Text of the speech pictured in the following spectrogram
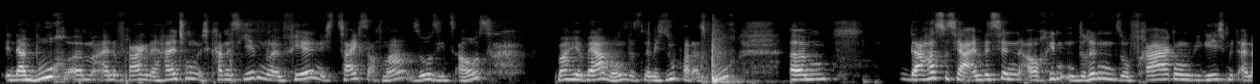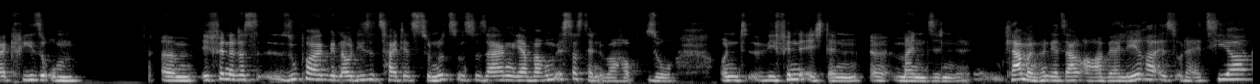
in deinem Buch ähm, eine Frage der Haltung. Ich kann es jedem nur empfehlen. Ich zeige es auch mal. So sieht es aus. Ich mache hier Werbung, das ist nämlich super, das Buch. Ähm, da hast du es ja ein bisschen auch hinten drin, so Fragen, wie gehe ich mit einer Krise um? Ähm, ich finde das super, genau diese Zeit jetzt zu nutzen und zu sagen, ja, warum ist das denn überhaupt so? Und wie finde ich denn äh, meinen Sinn? Klar, man könnte jetzt sagen, oh, wer Lehrer ist oder Erzieher,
